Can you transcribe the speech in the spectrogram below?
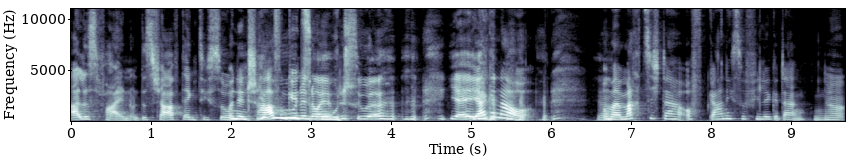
alles fein. Und das Schaf denkt sich so, und den Schafen geht eine neue gut. Frisur. Yay. Ja, genau. ja. Und man macht sich da oft gar nicht so viele Gedanken. Ja,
